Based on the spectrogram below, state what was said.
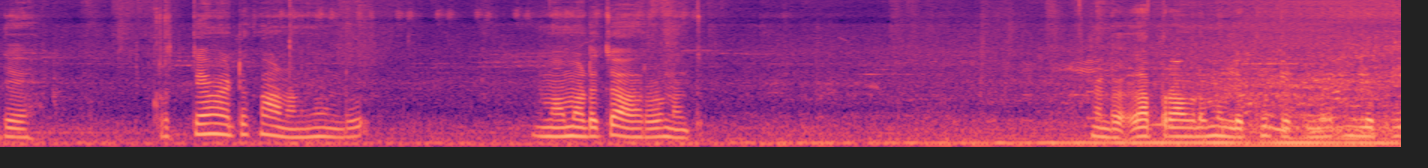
അതെ കൃത്യമായിട്ട് കാണുന്നുണ്ട് നമ്മുടെ ചാറാണത്. അത് അപ്പുറം അവിടെ മുല്ലപ്പൂ ഇട്ടിട്ടുണ്ട്. മുല്ലപ്പൂ.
